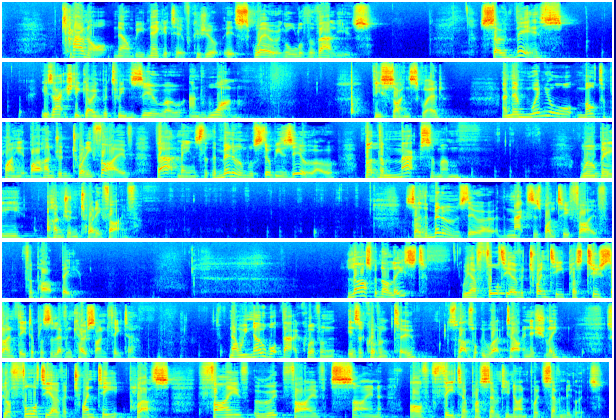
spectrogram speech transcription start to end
cannot now be negative because it's squaring all of the values. So this is actually going between 0 and 1, the sine squared. And then when you're multiplying it by 125, that means that the minimum will still be 0, but the maximum will be 125. So the minimum is 0 and the max is 125 for part B. Last but not least, we have 40 over 20 plus 2 sine theta plus 11 cosine theta. Now we know what that equivalent is equivalent to, so that's what we worked out initially. So we've got 40 over 20 plus 5 root 5 sine of theta plus 79.7 degrees.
